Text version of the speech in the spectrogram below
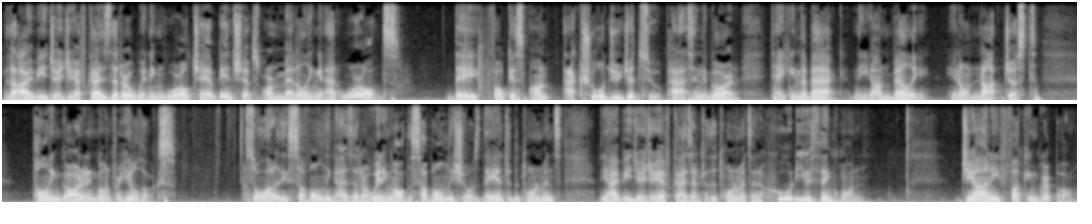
the IBJJF guys that are winning world championships or medaling at worlds. They focus on actual jujitsu, passing the guard, taking the back, knee on belly, you know, not just pulling guard and going for heel hooks. So a lot of these sub only guys that are winning all the sub only shows, they enter the tournaments. The IBJJF guys enter the tournaments, and who do you think won? Gianni fucking Grippo,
